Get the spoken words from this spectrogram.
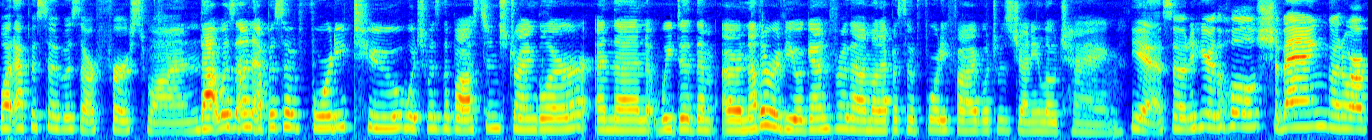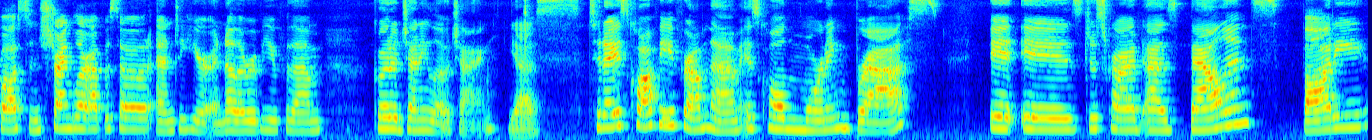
what episode was our first one? That was on episode 42, which was the Boston Strangler, and then we did them another review again for them on episode 45, which was Jenny Lo Chang. yeah, so to hear the whole shebang, go to our Boston Strangler episode, and to hear another review for them, go to Jenny Lo Chang. Yes. Today's coffee from them is called Morning Brass. It is described as balance, body,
